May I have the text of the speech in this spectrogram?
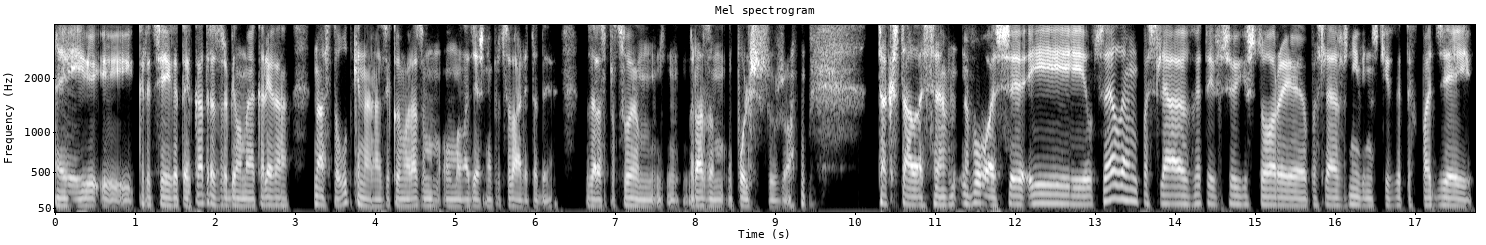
і карацей гэтыя кадры зрабіла моя калега наста уткіна з якой мы разам у маладзежня працавалі тады зараз працуем разам у Польшы ўжо так сталася Вось і у цэлым пасля гэтай ўсёй гісторыі пасля жнівеньскіх гэтых падзей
